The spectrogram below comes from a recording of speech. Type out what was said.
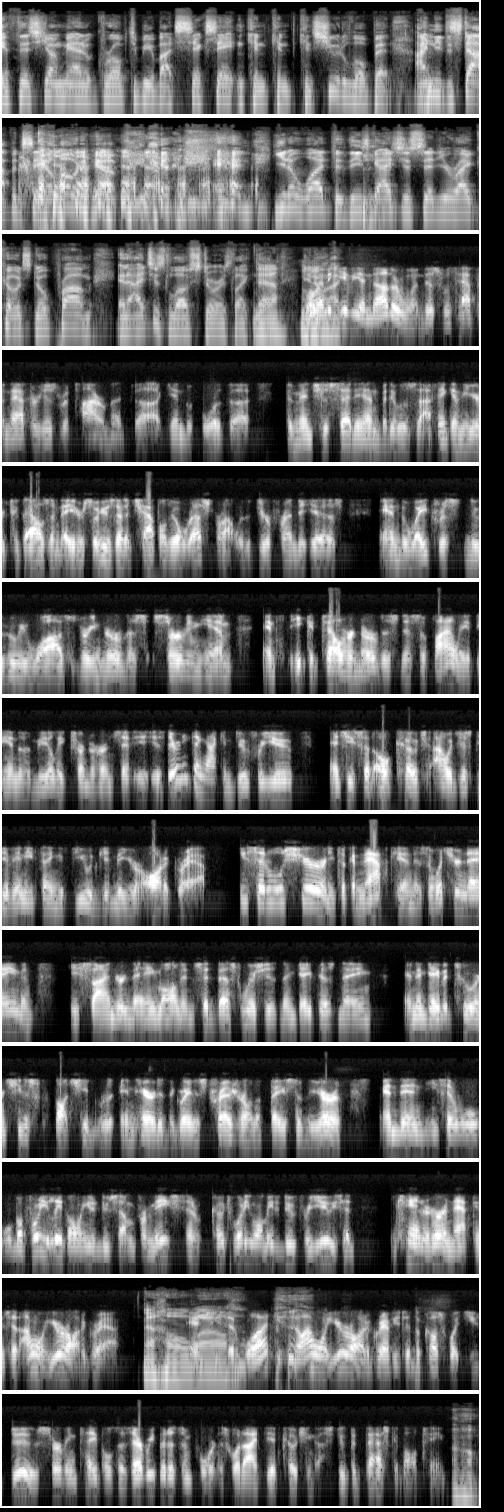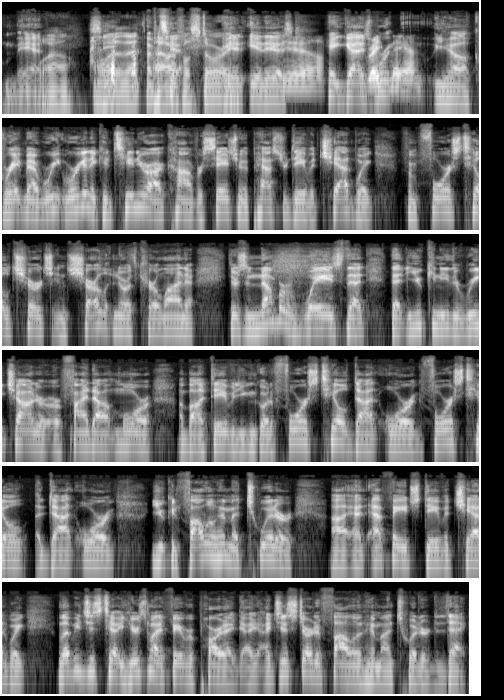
if this young man would grow up to be about six eight and can can can shoot a little bit, I need to stop and say hello to him. and you know what? These guys just said, "You're right, coach. No problem." And I just love stories like that. Yeah. well, know, let me I, give you another one. This was happened after his retirement. Uh, again, before the dementia set in, but it was I think in the year 2008 or so. He was at a Chapel Hill restaurant with a dear friend of his, and the waitress knew who he was, was very nervous serving him, and he could tell her nervousness. So finally, at the end of the meal, he turned to her and said, "Is there anything I can do for you?" And she said, "Oh, coach, I would just give anything if you would give me your autograph." He said, "Well, sure." And he took a napkin and said, "What's your name?" And he signed her name on it and said, "Best wishes," and then gave his name and then gave it to her, and she just thought she'd inherited the greatest treasure on the face of the earth. And then he said, well, before you leave, I want you to do something for me. She said, Coach, what do you want me to do for you? He said, handed her a napkin and said, I want your autograph. Oh, and wow. she said, What? He said, No, I want your autograph. He said, Because what you do serving tables is every bit as important as what I did coaching a stupid basketball team. Oh, man. Wow. Well, that's a powerful story. It, it is. Yeah. Hey, guys. Great we're, man. Yeah, great man. We, we're going to continue our conversation with Pastor David Chadwick from Forest Hill Church in Charlotte, North Carolina. There's a number of ways that, that you can either reach out or, or find out more about David. You can go to foresthill.org, foresthill.org you can follow him at Twitter uh, at FH David Chadwick. Let me just tell you, here's my favorite part. I, I, I just started following him on Twitter today.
